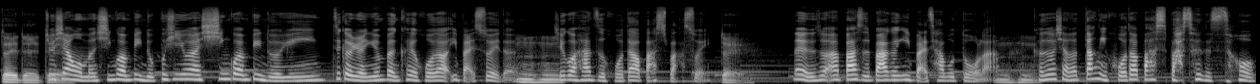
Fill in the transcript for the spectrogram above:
对对对，就像我们新冠病毒，不希望新冠病毒的原因，这个人原本可以活到一百岁的，嗯哼，结果他只活到八十八岁，对。那有人说啊，八十八跟一百差不多啦。嗯哼。可是我想说，当你活到八十八岁的时候，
